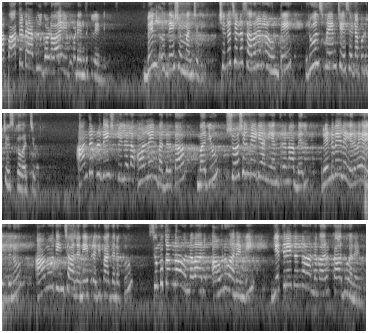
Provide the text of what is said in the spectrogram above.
ఆ పాత ట్యాబుల్ గొడవ ఇప్పుడు ఎందుకులేండి? బిల్ ఉద్దేశం మంచిది. చిన్న చిన్న సవరణలు ఉంటే రూల్స్ ఫ్రేమ్ చేసేటప్పుడు చూసుకోవచ్చు. ఆంధ్రప్రదేశ్ పిల్లల ఆన్లైన్ భద్రత మరియు సోషల్ మీడియా నియంత్రణ బిల్ రెండు వేల ఇరవై ఐదును ఆమోదించాలనే ప్రతిపాదనకు సుముఖంగా ఉన్నవారు అవును అనండి వ్యతిరేకంగా ఉన్నవారు కాదు అనండి.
